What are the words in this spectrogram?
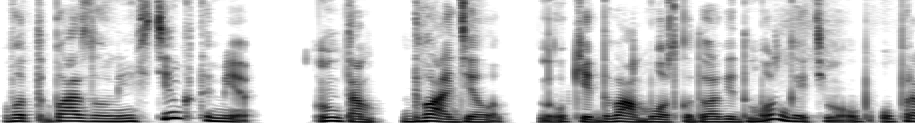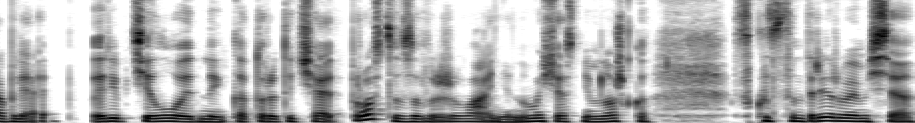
Вот базовыми инстинктами, ну, там два дела ну, окей, два мозга, два вида мозга этим управляют. Рептилоидный, который отвечает просто за выживание, но мы сейчас немножко сконцентрируемся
